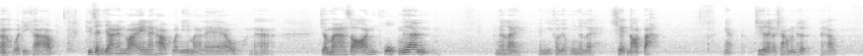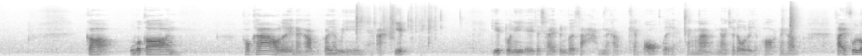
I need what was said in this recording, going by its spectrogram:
อะสวัสดีครับ ที่สัญญากันไว้นะครับ วันนี้มาแล้วนะฮะจะมาสอนผูกเงื่อนเงื่อนอะไร อย่างนี้เขาเรียกว่าเงื่อนอะไรเชดน็อตปะเนี่ยชื่ออะไรก็ช่างมันเถอะนะครับ ก็อุปกรณ์คร่าวๆเลยนะครับ ก็จะมีอะกิฟกิฟตัวนี้เอจะใช้เป็นเบอร์สามนะครับ แข็งโป๊กเลยแข็งมากงานชะโดโดยเฉพาะนะครับ สายฟูโร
